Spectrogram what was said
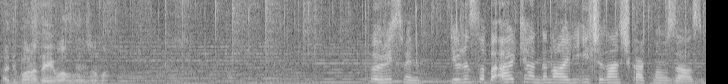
Hadi bana da eyvallah o zaman. Öğretmenim, yarın sabah erkenden aileyi ilçeden çıkartmamız lazım.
